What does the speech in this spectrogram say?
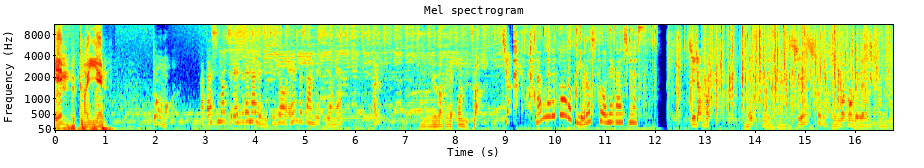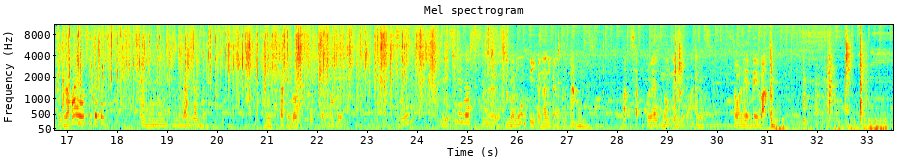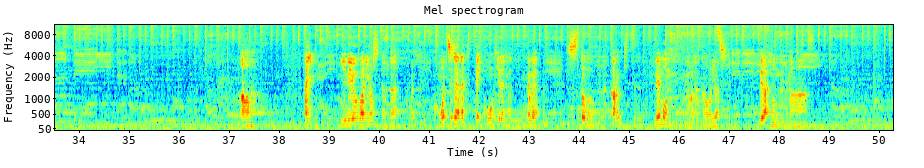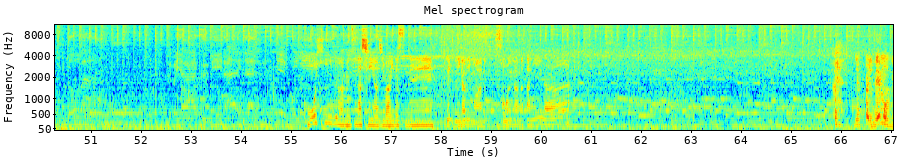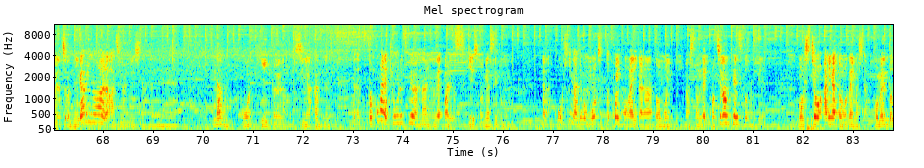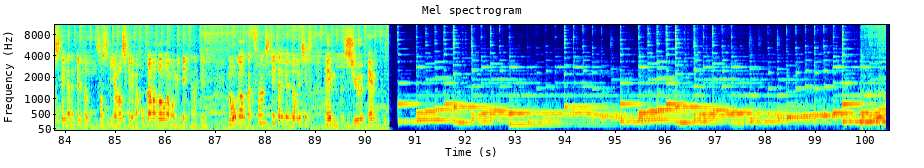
演武開演。どうも。私のつれづれなる日常演舞さんですよね。はい。そのいうわけで本日はこちら。チャンネル登録よろしくお願いします。こちらのネスレの新商品を飲んでみたいと思いますちょっと名前忘れちゃったんです。えー、何なんだろう。ネスカフェドイツレストで飲む。水で出すレモンティーか何かだったと思うんですよまあさとりあえず飲んでみれば分かりますよ。それでは。あはい。入れ終わりましたがこれ紅茶じゃなくてコーヒーだけだったでもやっぱりシトロンのような柑橘レモンのような香りはしてる。では飲んでみます。コーヒーでは珍しい味わいですね。で苦味もある。それがまたいいな。やっぱりレモンのようなちょっと苦味のある味わいでしたね。なのコーヒーというのは不思議な感じです。ただそこまで強烈ではないので割とスッキリして飲みやすいと思います。ただコーヒーの味ももうちょっと濃い方がいいかなと思いましたのでこちらの点数とさせていただきますご視聴ありがとうございました。コメントしていただけるとそしてよろしければ他の動画も見ていただける動画を拡散していただけると嬉しいです。演武終演。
